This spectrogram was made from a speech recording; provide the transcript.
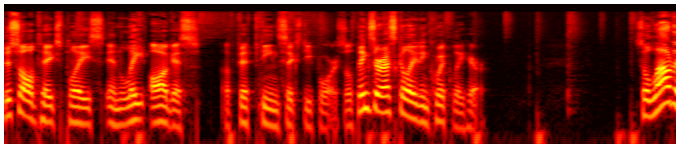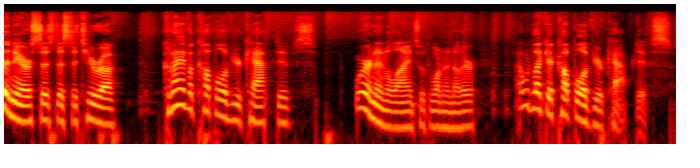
This all takes place in late August of 1564, so things are escalating quickly here. So Laudonniere says to Satira, Could I have a couple of your captives? We're in an alliance with one another. I would like a couple of your captives.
